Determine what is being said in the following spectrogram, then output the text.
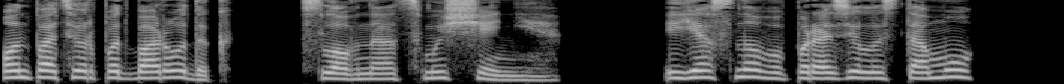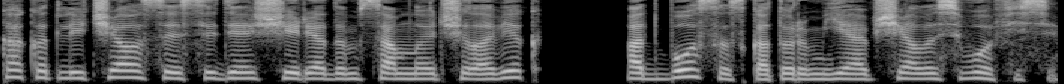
Он потер подбородок, словно от смущения, и я снова поразилась тому, как отличался сидящий рядом со мной человек от босса, с которым я общалась в офисе.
